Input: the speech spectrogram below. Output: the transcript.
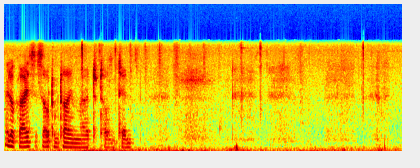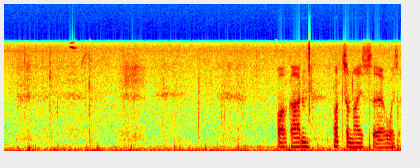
Hello guys, it's Autumn Time uh, 2010. Our garden, not so nice uh, weather.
